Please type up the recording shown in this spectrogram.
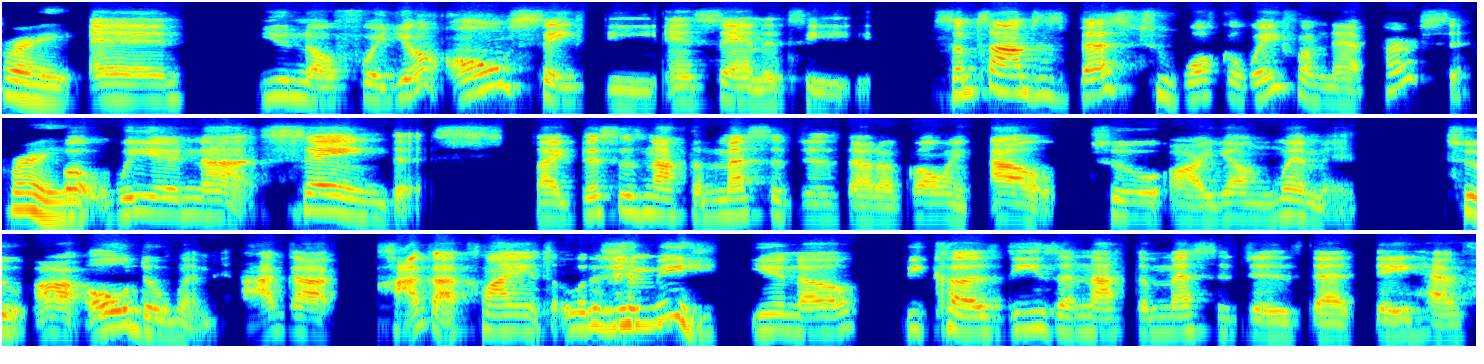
right and you know for your own safety and sanity sometimes it's best to walk away from that person. Right. But we are not saying this. Like this is not the messages that are going out to our young women, to our older women. I got I got clients older than me, you know, because these are not the messages that they have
